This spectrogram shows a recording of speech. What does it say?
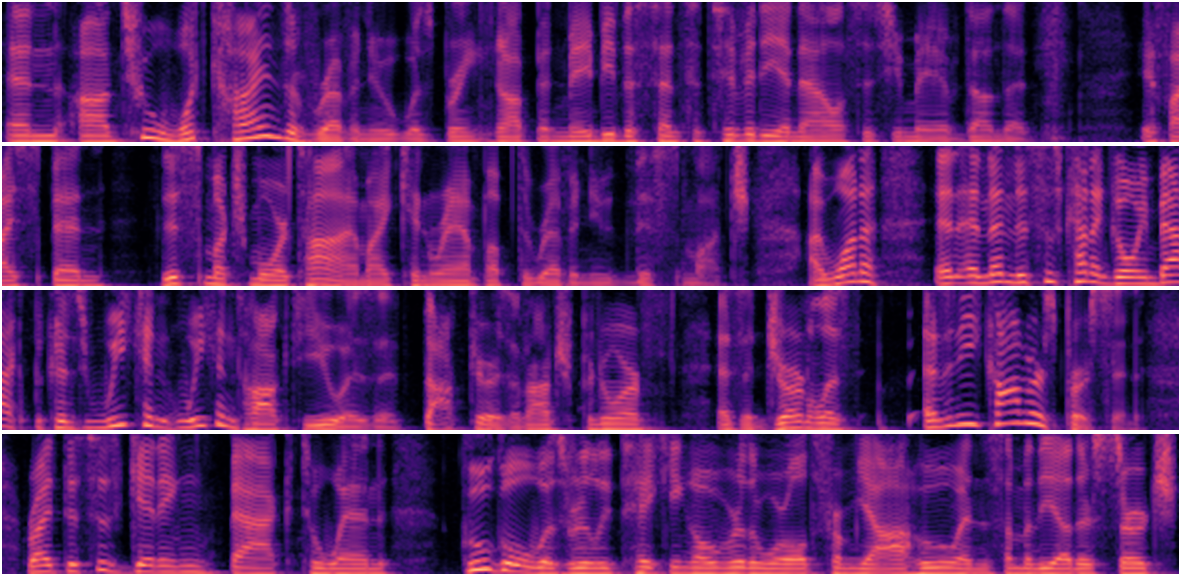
And uh, two, what kinds of revenue it was bringing up, and maybe the sensitivity analysis you may have done that if I spend this much more time, I can ramp up the revenue this much. I want to, and, and then this is kind of going back because we can we can talk to you as a doctor, as an entrepreneur, as a journalist, as an e-commerce person, right? This is getting back to when Google was really taking over the world from Yahoo and some of the other search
